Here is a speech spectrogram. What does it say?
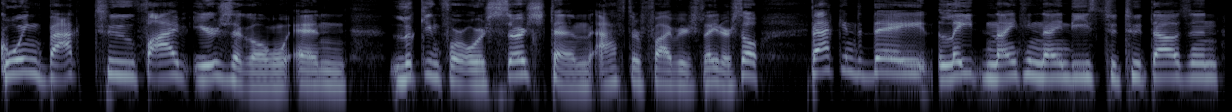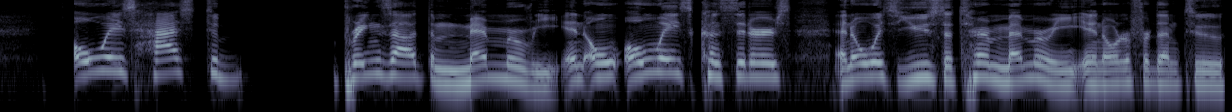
going back to five years ago and looking for or search them after five years later. So back in the day, late 1990s to 2000, always has to brings out the memory and al- always considers and always use the term memory in order for them to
